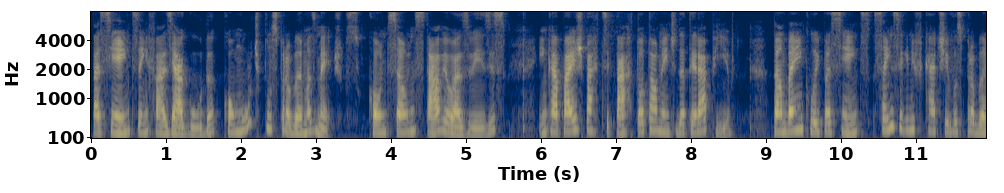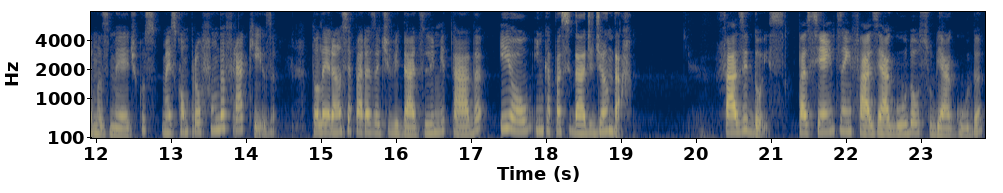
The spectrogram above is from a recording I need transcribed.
Pacientes em fase aguda com múltiplos problemas médicos, condição instável às vezes, incapaz de participar totalmente da terapia. Também inclui pacientes sem significativos problemas médicos, mas com profunda fraqueza, tolerância para as atividades limitada e ou incapacidade de andar. Fase 2. Pacientes em fase aguda ou subaguda,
